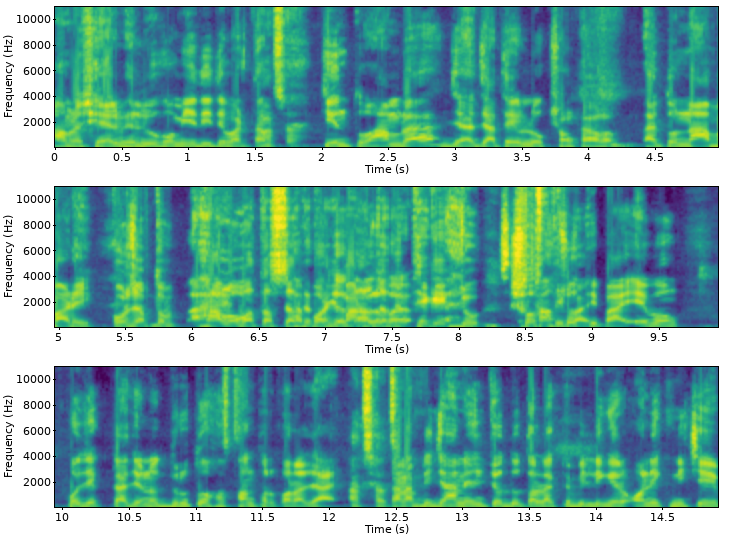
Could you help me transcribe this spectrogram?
আমরা শেয়ার ভ্যালু কমিয়ে দিতে পারতাম। আচ্ছা। কিন্তু আমরা যাতে লোক সংখ্যা এত না বাড়ে পর্যাপ্ত ভালো বাতাস যাতে থাকে একটু স্বস্তি পায়। এবং প্রজেক্টটা যেন দ্রুত হস্তান্তর করা যায়। আচ্ছা, আচ্ছা। কারণ আপনি জানেন চোদ্দ তলা একটা বিল্ডিং এর অনেক নিচে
